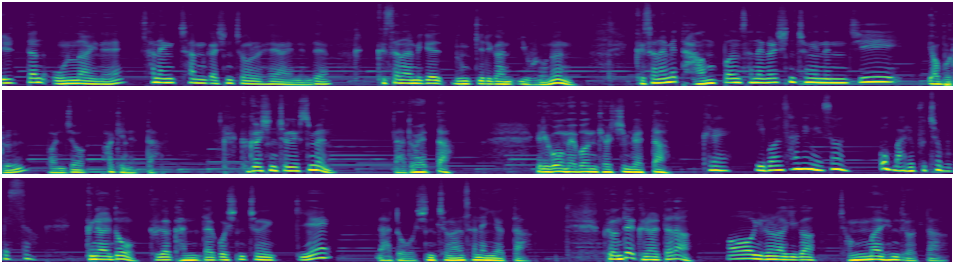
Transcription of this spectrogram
일단 온라인에 산행 참가 신청을 해야 했는데 그 사람에게 눈길이 간 이후로는 그 사람이 다음번 산행을 신청했는지 여부를 먼저 확인했다. 그가 신청했으면 나도 했다. 그리고 매번 결심을 했다. 그래, 이번 산행에선 꼭 말을 붙여보겠어. 그날도 그가 간다고 신청했기에 나도 신청한 산행이었다. 그런데 그날따라 어 일어나기가 정말 힘들었다.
